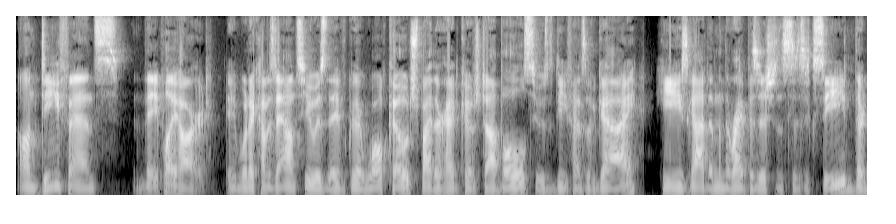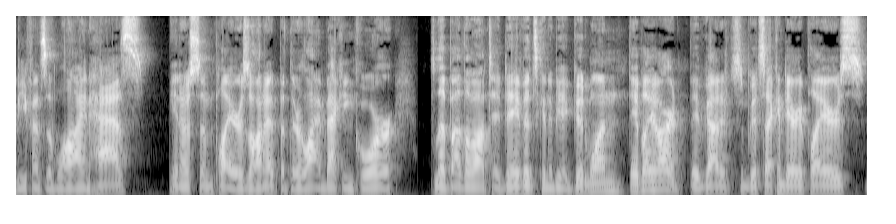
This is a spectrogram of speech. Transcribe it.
On defense, they play hard. It, what it comes down to is they've, they're well coached by their head coach, Todd Bowles, who's a defensive guy. He's got them in the right positions to succeed. Their defensive line has, you know, some players on it, but their linebacking corps, led by Lavonte David's going to be a good one. They play hard. They've got some good secondary players.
